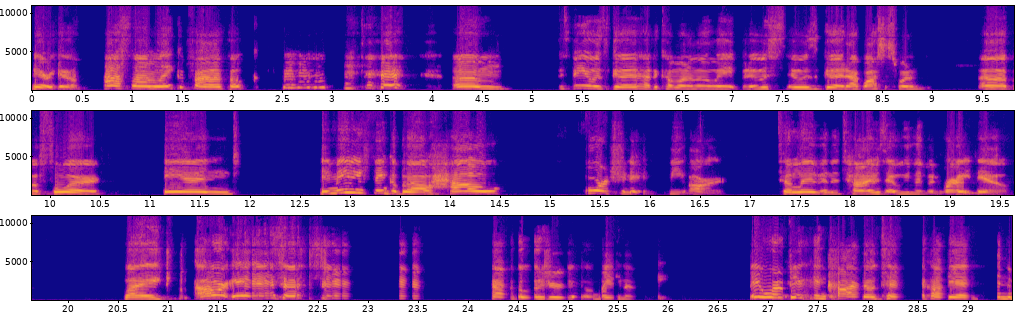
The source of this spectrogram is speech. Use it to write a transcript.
There we go. Assalamu alaikum, fine folk. um, this video was good. I had to come on a little late, but it was it was good. I watched this one uh, before, and it made me think about how fortunate we are to live in the times that we live in right now. Like our ancestors have the luxury of waking up. They weren't picking cotton or 10 o'clock in in the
